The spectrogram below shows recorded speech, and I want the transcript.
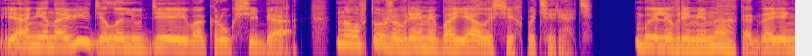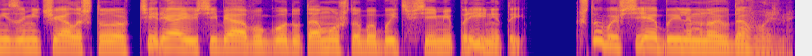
Я ненавидела людей вокруг себя, но в то же время боялась их потерять. Были времена, когда я не замечала, что теряю себя в угоду тому, чтобы быть всеми принятой, чтобы все были мной удовольны.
